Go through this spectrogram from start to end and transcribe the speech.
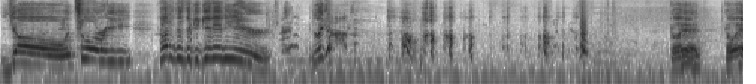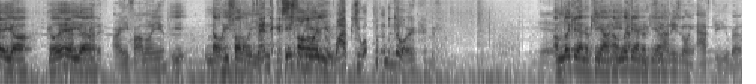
Yo, Tori, how did this nigga get in here? Look at. Go ahead, go ahead, y'all. Go ahead, got it, I y'all. got. Are you following you? Y- No, he's following you. That nigga's He's following here. you. Why did you open the door? Yeah. I'm looking at him, Keon. I'm looking at him. Keon, Keon. he's going after you, bro.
